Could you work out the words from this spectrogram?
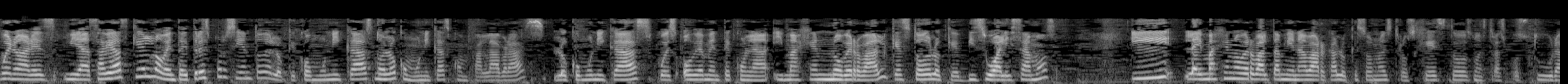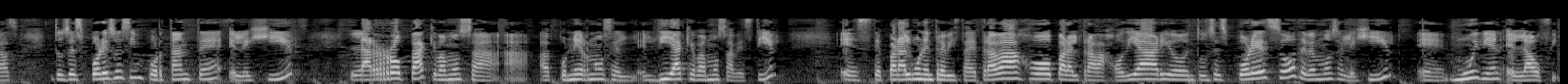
Bueno, Ares, mira, ¿sabías que el 93% de lo que comunicas no lo comunicas con palabras? Lo comunicas, pues, obviamente con la imagen no verbal, que es todo lo que visualizamos. Y la imagen no verbal también abarca lo que son nuestros gestos, nuestras posturas. Entonces, por eso es importante elegir la ropa que vamos a, ponernos el día que vamos a vestir este, para alguna entrevista de trabajo, para el trabajo diario. Entonces, por eso debemos elegir eh, muy bien el outfit.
